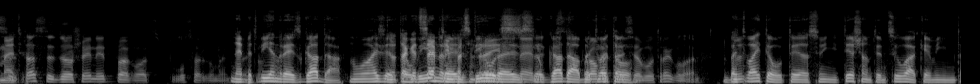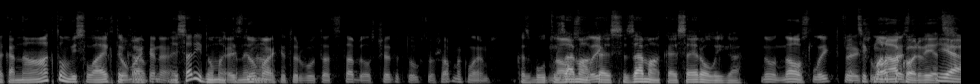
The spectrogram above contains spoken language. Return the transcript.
tas, tas ir droši vien ir kaut kāds plusarguments. Ne, bet vienreiz gadā. Nu, aiziet Nu, nu, tagad vienreiz, 17 divreiz. Nē, nu, gadā, bet vai tev, tas jau būtu regulāri? bet vai tev ties, viņi tiešām tiem cilvēkiem viņi tā kā nāktu un visu laiku? Es domāju, kā, es arī domāju, Es ka domāju, ka tur būtu tāds stabils 4000 apmeklējums. kas būtu nav zemākais, zemākais Eirolīgā. Nu, nav slikti. Nu, priekš Cik Monako Latvijas- ir vietas? Jā,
